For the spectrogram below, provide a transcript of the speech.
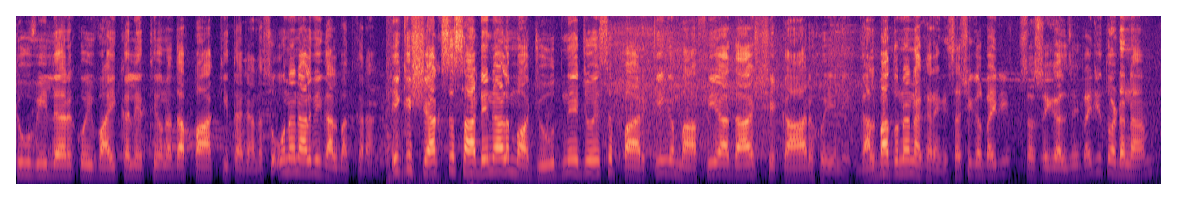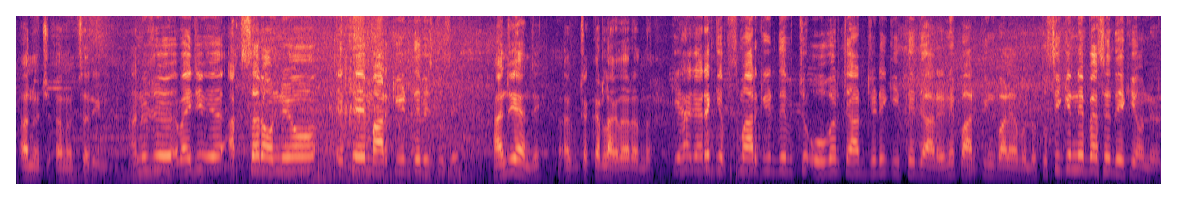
ਟੂ ਵੀਲਰ ਕੋਈ ਵਾਹੀਕਲ ਇੱਥੇ ਉਹਨਾਂ ਦਾ ਪਾਰਕ ਕੀਤਾ ਜਾਂਦਾ। ਸੋ ਉਹਨਾਂ ਨਾਲ ਵੀ ਗੱਲਬਾਤ ਕਰਾਂਗੇ। ਇੱਕ ਸ਼ਖਸ ਸਾਡੇ ਨਾਲ ਮੌਜੂਦ ਨੇ ਜੋ ਇਸ ਪਾਰਕਿੰਗ ਮਾਫੀਆ ਦਾ ਸ਼ਿਕਾਰ ਹੋਏ ਨੇ। ਗੱਲਬਾਤ ਉਹਨਾਂ ਨਾਲ ਕਰਾਂਗੇ। ਸਤਿ ਸ਼੍ਰੀ ਅਕਾਲ ਬਾਈ ਜੀ। ਸਤਿ ਸ਼੍ਰੀ ਅਕਾਲ ਜੀ। ਬਾਈ ਜੀ ਤੁਹਾਡਾ ਨਾਮ? ਅਨੁਜ ਅਨੁਜ ਸਰੀਨ। ਅਨੁਜ ਬਾਈ ਜੀ ਅਕਸਰ ਆਉਂਦੇ ਹੋ ਇੱਥੇ ਮਾਰਕੀਟ ਦੇ ਵਿੱਚ ਤੁਸੀਂ? ਹਾਂਜੀ ਹਾਂਜੀ। ਚੱਕਰ ਲੱਗਦਾ ਰਹਿੰਦਾ। ਕਿਹਾ ਜਾ ਰਿਹਾ ਕਿਪਸ ਮਾਰਕੀਟ ਦੇ ਵਿੱਚ ਓਵਰਚਾਰਜ ਜਿਹੜੇ ਕੀਤੇ ਜਾ ਰਹੇ ਨੇ ਪਾਰਕਿੰਗ ਵਾਲਿਆਂ ਵੱਲੋਂ। ਤੁਸੀਂ ਕਿੰਨੇ ਪੈਸੇ ਦੇ ਕੇ ਆਉਂਦੇ ਹੋ?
